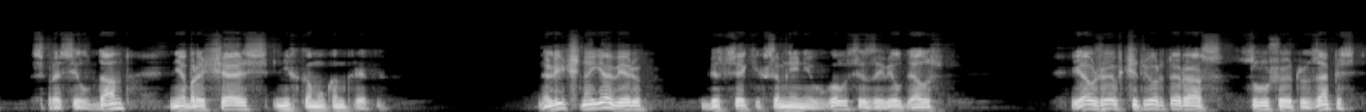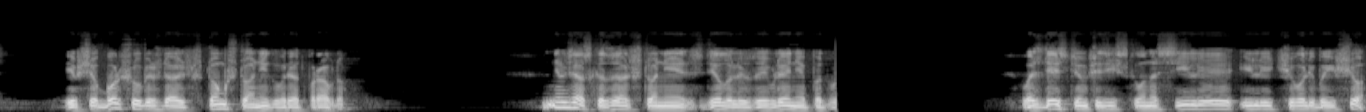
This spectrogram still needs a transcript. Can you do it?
— спросил Дан, не обращаясь ни к кому конкретно. «Лично я верю», — без всяких сомнений в голосе заявил Делос. «Я уже в четвертый раз слушаю эту запись и все больше убеждаюсь в том, что они говорят правду. Нельзя сказать, что они сделали заявление под воздействием физического насилия или чего-либо еще».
